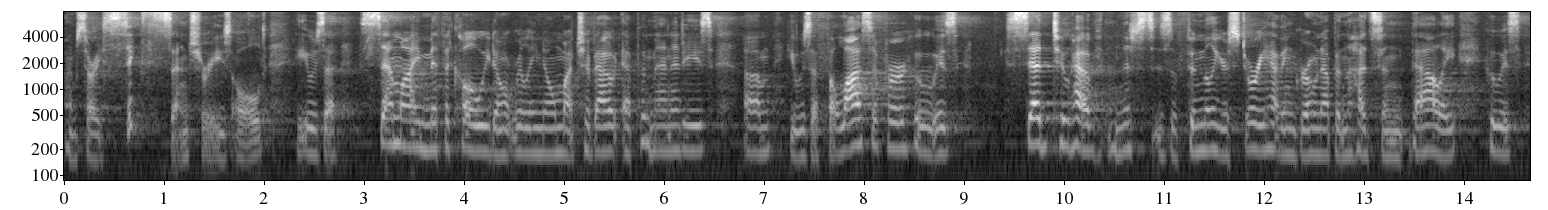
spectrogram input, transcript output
I'm sorry, six centuries old. He was a semi mythical, we don't really know much about Epimenides. Um, he was a philosopher who is said to have, and this is a familiar story having grown up in the Hudson Valley, who is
